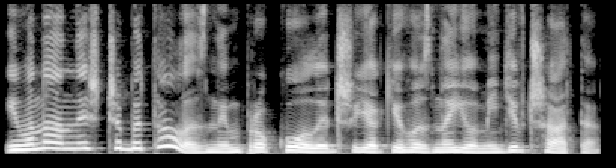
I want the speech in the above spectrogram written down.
і вона не щебетала з ним про коледж, як його знайомі дівчата.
